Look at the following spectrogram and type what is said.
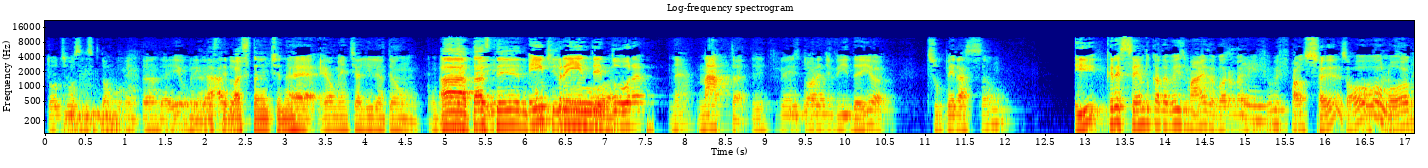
Todos vocês que estão comentando aí, obrigado. Agradecer né? bastante, né? É, realmente a Lilian tem um. um Ah, tá aí. cedo. Empreendedora, né? Nata. A gente vê a história de vida aí, ó. de Superação. E crescendo cada vez mais. Agora vai vir Sim. filme francês, ô louco.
